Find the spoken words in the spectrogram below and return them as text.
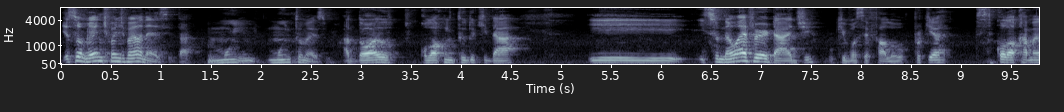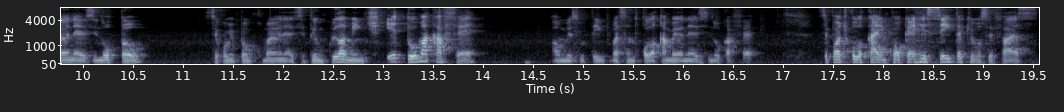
eu sou um grande fã de maionese, tá? Muito, muito mesmo. Adoro, coloco em tudo que dá. E isso não é verdade, o que você falou, porque se coloca maionese no pão, você come pão com maionese tranquilamente e toma café ao mesmo tempo, mas você não coloca maionese no café. Você pode colocar em qualquer receita que você faz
